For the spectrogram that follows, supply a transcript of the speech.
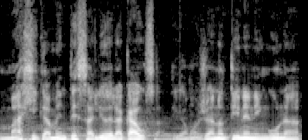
mágicamente salió de la causa, digamos, ya no tiene ninguna,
